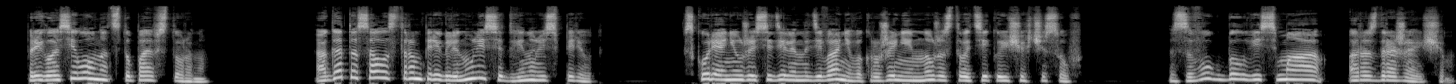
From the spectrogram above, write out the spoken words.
— пригласил он, отступая в сторону. Агата с Алластером переглянулись и двинулись вперед. Вскоре они уже сидели на диване в окружении множества тикающих часов. Звук был весьма раздражающим.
